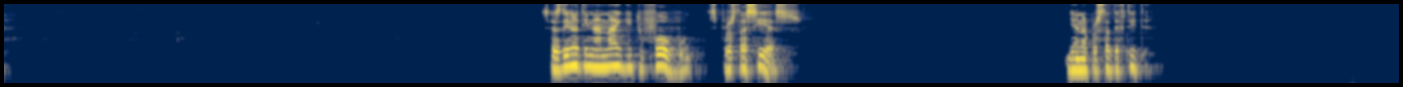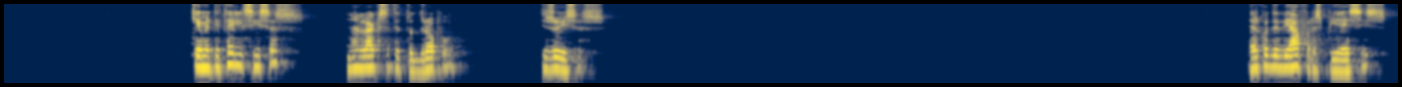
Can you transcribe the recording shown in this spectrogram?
Σας δίνω την ανάγκη του φόβου, της προστασίας, για να προστατευτείτε. και με τη θέλησή σας να αλλάξετε τον τρόπο της ζωής σας. Έρχονται διάφορες πιέσεις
